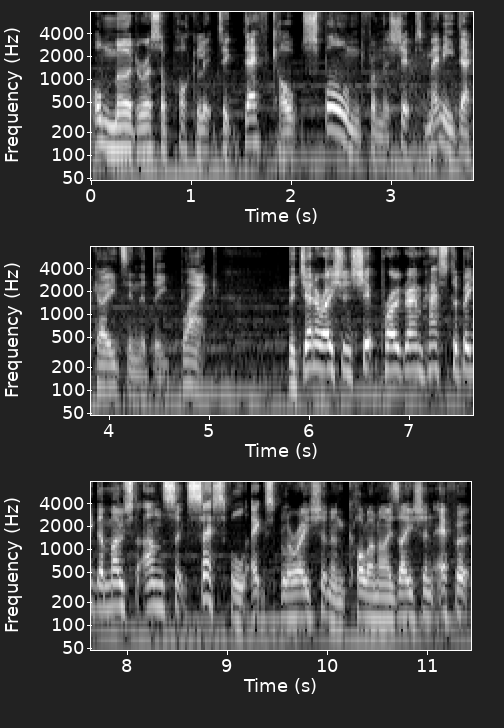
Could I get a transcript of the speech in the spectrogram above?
or murderous apocalyptic death cult spawned from the ships many decades in the deep black. The Generation Ship program has to be the most unsuccessful exploration and colonisation effort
